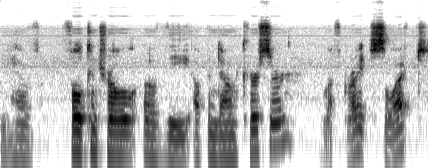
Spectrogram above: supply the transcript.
You have full control of the up and down cursor, left, right, select.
